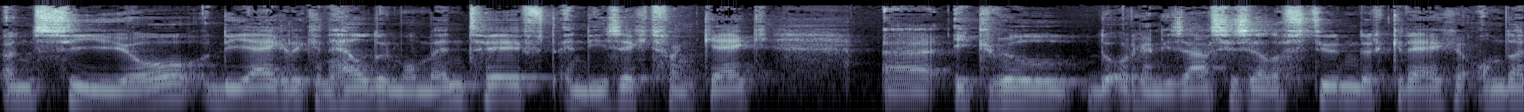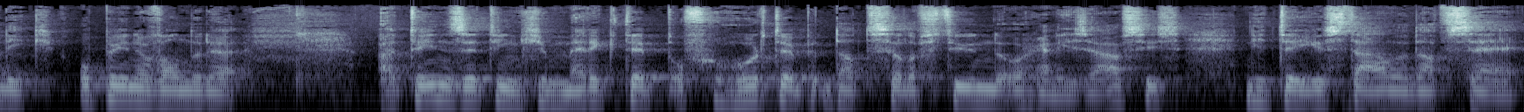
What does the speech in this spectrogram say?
een CEO die eigenlijk een helder moment heeft en die zegt van kijk, ik wil de organisatie zelfsturender krijgen omdat ik op een of andere uiteenzetting gemerkt heb of gehoord heb dat zelfsturende organisaties, niet tegenstaande dat zij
